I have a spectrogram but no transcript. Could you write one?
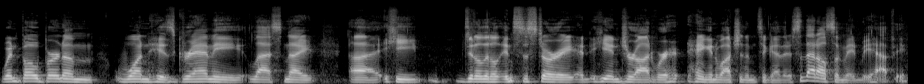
when Bo Burnham won his Grammy last night, uh, he did a little Insta story, and he and Jerrod were hanging watching them together. So that also made me happy.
